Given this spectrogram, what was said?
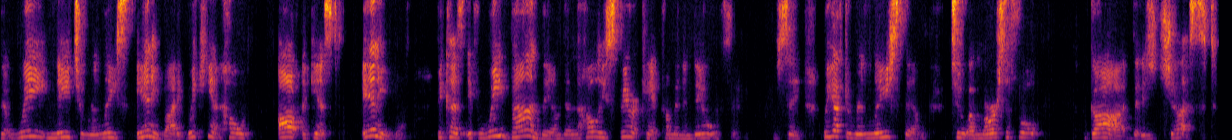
that we need to release anybody. We can't hold out against anyone. Because if we bind them, then the Holy Spirit can't come in and deal with them. You see, we have to release them to a merciful God that is just.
